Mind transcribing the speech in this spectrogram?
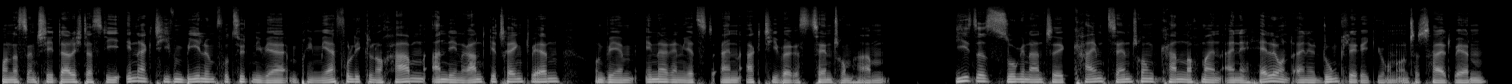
Und das entsteht dadurch, dass die inaktiven B-Lymphozyten, die wir im Primärfollikel noch haben, an den Rand gedrängt werden und wir im Inneren jetzt ein aktiveres Zentrum haben. Dieses sogenannte Keimzentrum kann nochmal in eine helle und eine dunkle Region unterteilt werden.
